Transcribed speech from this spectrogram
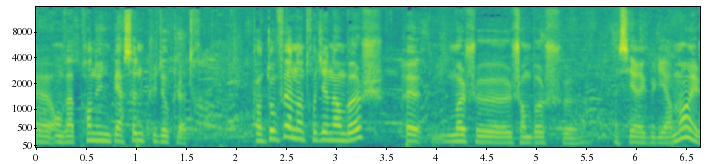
euh, on va prendre une personne plutôt que l'autre. Quand on fait un entretien d'embauche, euh, moi je- j'embauche euh, assez régulièrement et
